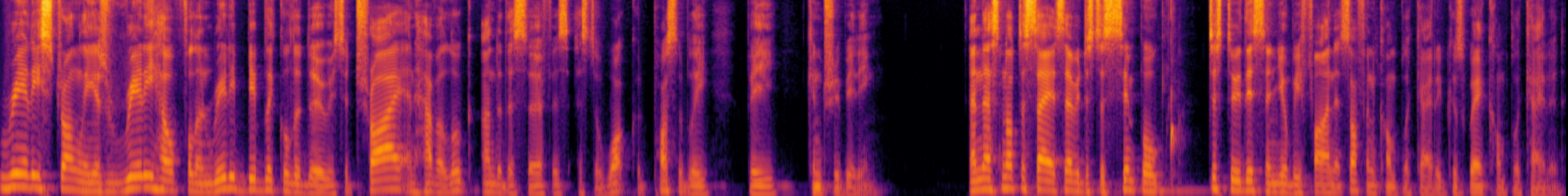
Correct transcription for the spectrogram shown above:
really strongly is really helpful and really biblical to do is to try and have a look under the surface as to what could possibly be contributing. And that's not to say it's ever just a simple, just do this and you'll be fine. It's often complicated because we're complicated.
